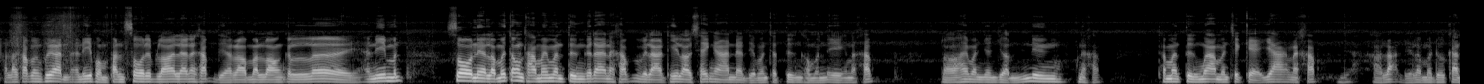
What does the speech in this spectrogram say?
เอาละครับเพื่อนๆ อันนี้ผมพันโซ่เรียบร้อยแล้วนะครับ เดี๋ยวเรามาลองกันเลย อันนี้มันโซ่เนี่ยเราไม่ต้องทำให้มันตึงก็ได้นะครับ เวลาที่เราใช้งานเนี่ยเดี๋ยวมันจะตึงของมันเองนะครับ เราให้มันหย่อนๆนิดนึงนะครับ ถ้ามันตึงมากมันจะแกะยากนะครับเดี๋ยวเอาละเดี๋ยวเรามาดูกัน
